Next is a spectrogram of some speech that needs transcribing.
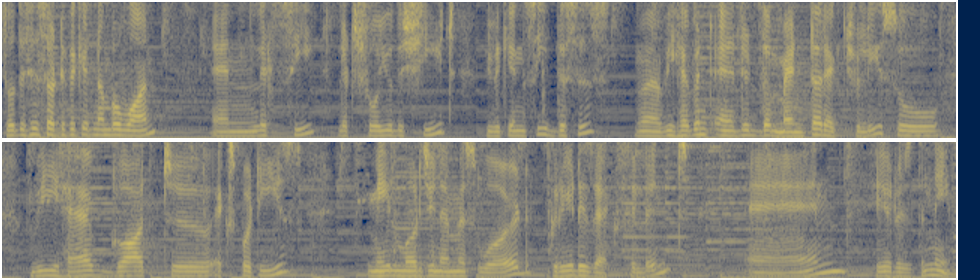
So this is certificate number one and let's see let's show you the sheet. We can see this is uh, we haven't added the mentor actually so we have got uh, expertise. Mail merge in ms word grade is excellent and here is the name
